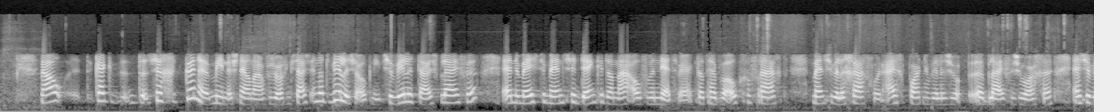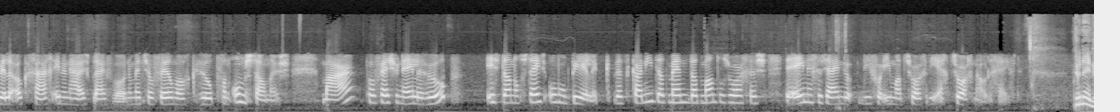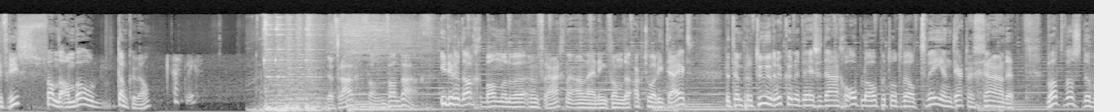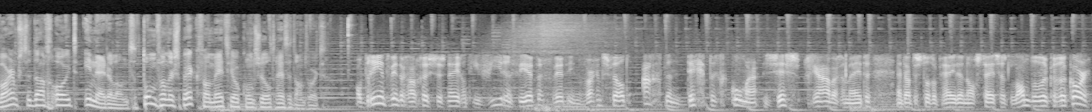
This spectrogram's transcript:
Nou, kijk, ze kunnen minder snel naar een verzorgingstehuis en dat willen ze ook niet. Ze willen thuis blijven en de meeste mensen denken dan na over een netwerk. Dat hebben we ook gevraagd. Mensen willen graag voor hun eigen partner willen zo uh, blijven zorgen. En ze willen ook graag in hun huis blijven wonen met zoveel mogelijk hulp van omstanders. Maar professionele hulp is dan nog steeds onontbeerlijk. Dat kan niet dat, men, dat mantelzorgers de enige zijn die voor iemand zorgen die echt zorg nodig heeft. René de Vries van de AMBO, dank u wel. Alsjeblieft. De vraag van vandaag. Iedere dag behandelen we een vraag naar aanleiding van de actualiteit. De temperaturen kunnen deze dagen oplopen tot wel 32 graden. Wat was de warmste dag ooit in Nederland? Tom van der Spek van Meteo Consult heeft het antwoord. Op 23 augustus 1944 werd in Warnsveld 38,6 graden gemeten. En dat is tot op heden nog steeds het landelijke record.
